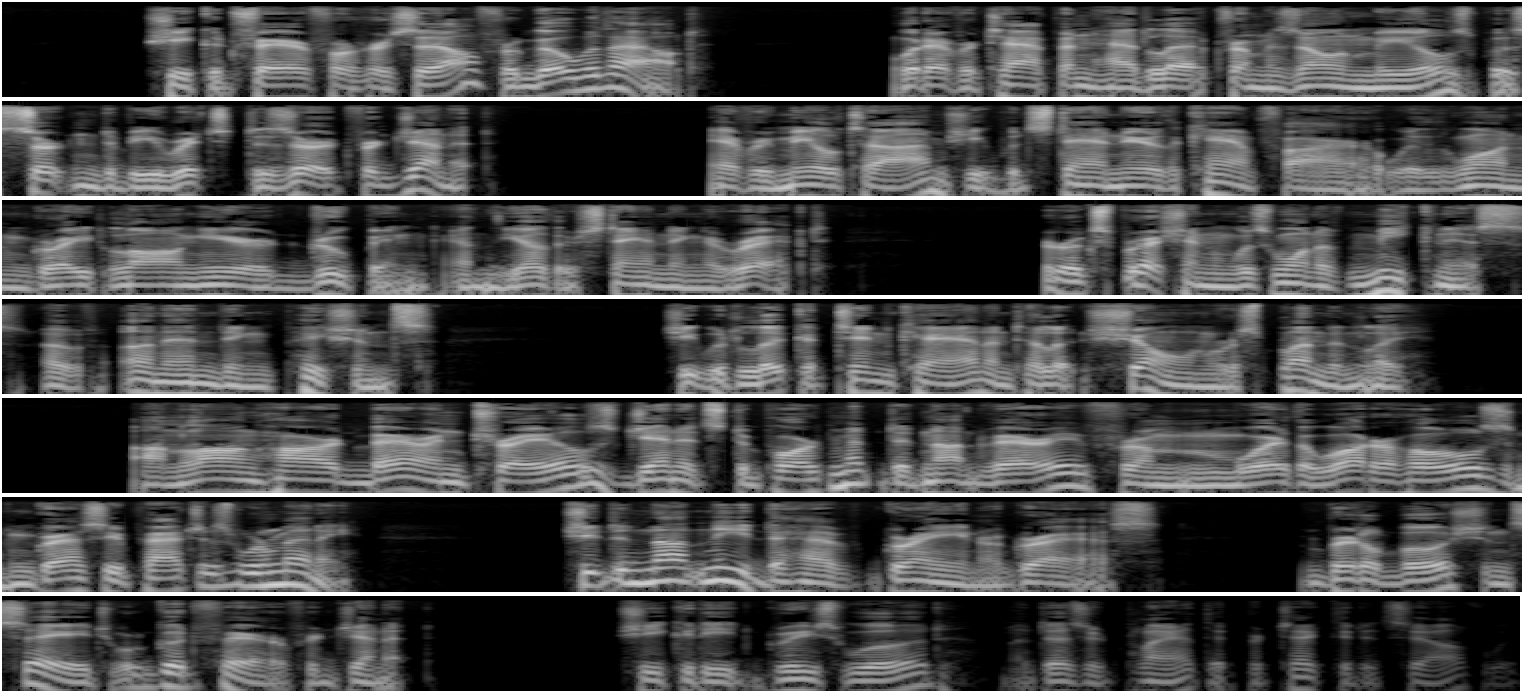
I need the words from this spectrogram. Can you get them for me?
She could fare for herself or go without. Whatever Tappan had left from his own meals was certain to be rich dessert for Jenet. Every mealtime she would stand near the campfire with one great long ear drooping and the other standing erect. Her expression was one of meekness, of unending patience. She would lick a tin can until it shone resplendently. On long, hard, barren trails, Jenet's deportment did not vary from where the water holes and grassy patches were many. She did not need to have grain or grass. Brittle bush and sage were good fare for Jenet. She could eat greasewood, a desert plant that protected itself with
